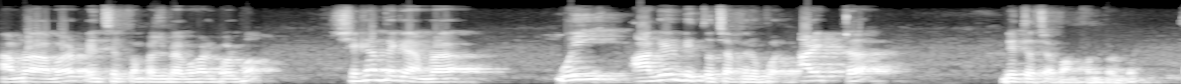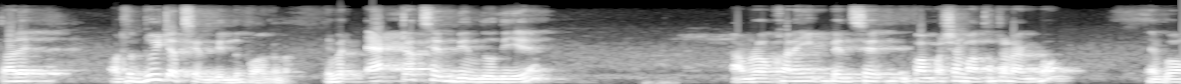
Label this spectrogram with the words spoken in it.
আমরা আবার পেন্সিল কম্পাস ব্যবহার করব, সেখান থেকে আমরা ওই আগের বৃত্তচাপের উপর আরেকটা বৃত্তচাপ অঙ্কন করব। তাহলে অর্থাৎ দুইটা ছেদ বিন্দু পাওয়া গেল। এবার একটা ছেদ বিন্দু দিয়ে আমরা ওখানেই পেন্সিল কম্পাসের মাথাটা রাখব এবং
